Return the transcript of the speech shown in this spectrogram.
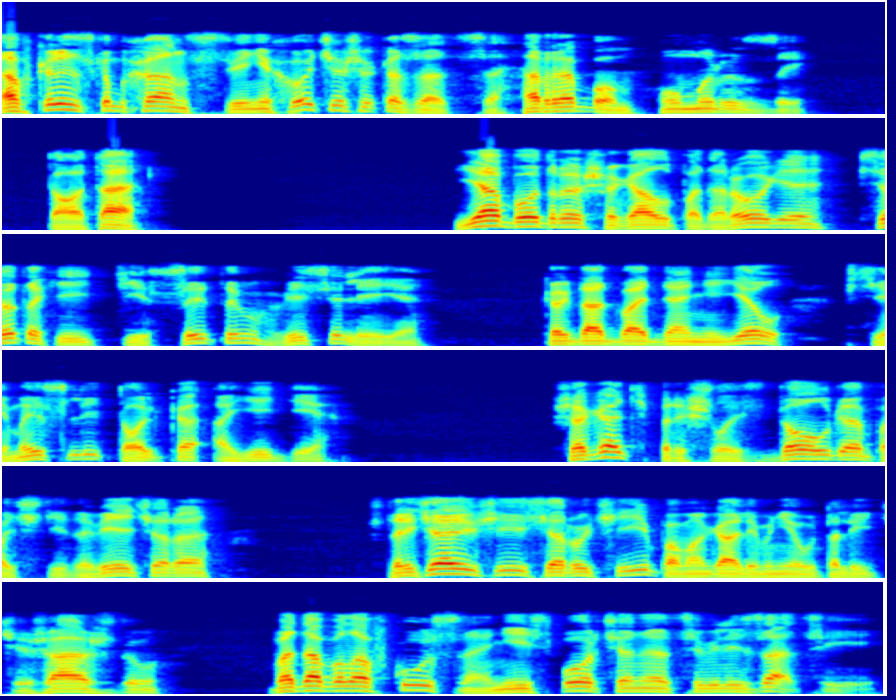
А в Крымском ханстве не хочешь оказаться рабом у Мурзы? То-то. Я бодро шагал по дороге, все-таки идти сытым веселее. Когда два дня не ел, все мысли только о еде. Шагать пришлось долго, почти до вечера. Встречающиеся ручьи помогали мне утолить жажду. Вода была вкусная, не испорченная цивилизацией.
